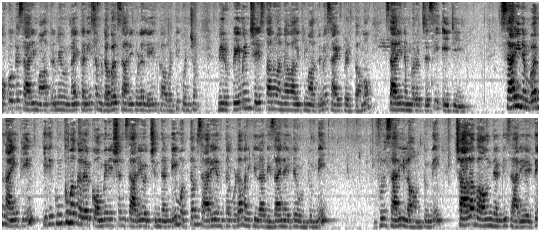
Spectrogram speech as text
ఒక్కొక్క శారీ మాత్రమే ఉన్నాయి. కనీసం డబల్ శారీ కూడా లేదు కాబట్టి కొంచెం మీరు పేమెంట్ చేస్తాను అన్న వాళ్ళకి మాత్రమే సైడ్ పెడతాము. శారీ నెంబర్ వచ్చేసి ఎయిటీన్ శారీ నెంబర్ నైన్టీన్ ఇది కుంకుమ కలర్ కాంబినేషన్ శారీ వచ్చిందండి. మొత్తం శారీ అంతా కూడా మనకి ఇలా డిజైన్ అయితే ఉంటుంది. ఫుల్ శారీ ఇలా ఉంటుంది. చాలా బాగుందండి శారీ అయితే.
